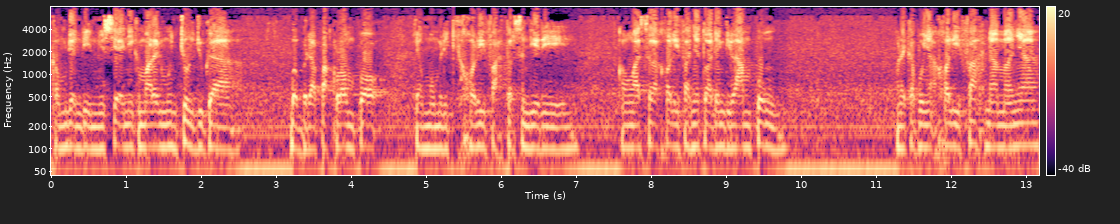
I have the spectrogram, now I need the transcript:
kemudian di Indonesia ini kemarin muncul juga beberapa kelompok yang memiliki khalifah tersendiri. Kalau nggak salah khalifahnya itu ada yang di Lampung. Mereka punya khalifah namanya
